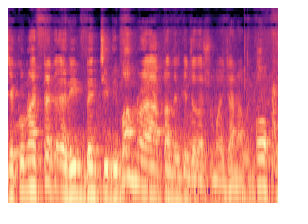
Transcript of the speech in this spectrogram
যে কোনো একটা রিট বেঞ্চই দিব আমরা আপনাদেরকে যথাসময় জানাব। ওকে।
